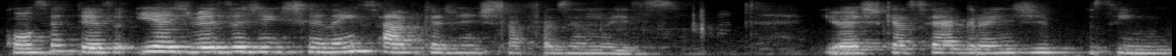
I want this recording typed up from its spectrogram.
Com certeza. E às vezes a gente nem sabe que a gente está fazendo isso. E eu acho que essa é a grande, assim,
